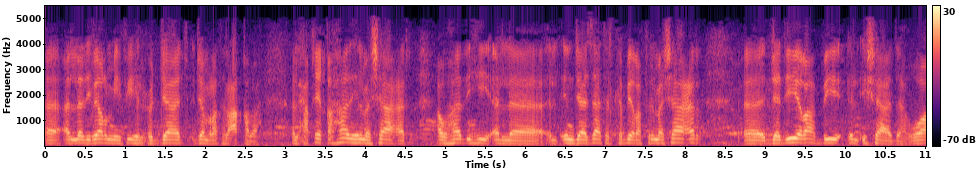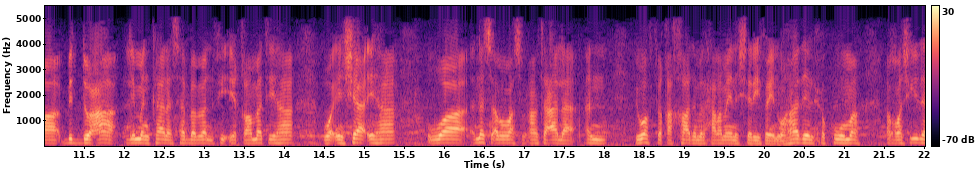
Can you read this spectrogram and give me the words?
الذي يرمي فيه الحجاج جمرة العقبة. الحقيقة هذه المشاعر أو هذه الإنجازات الكبيرة في المشاعر جديرة بالإشادة وبالدعاء لمن كان سببا في إقامتها وإنشائها. ونسأل الله سبحانه وتعالى أن يوفق خادم الحرمين الشريفين وهذه الحكومة الرشيدة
